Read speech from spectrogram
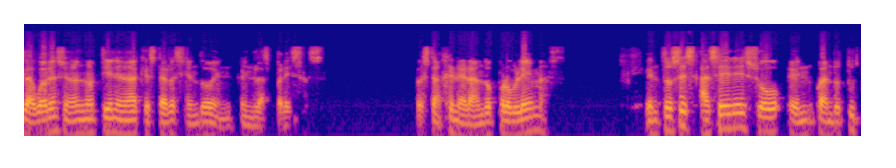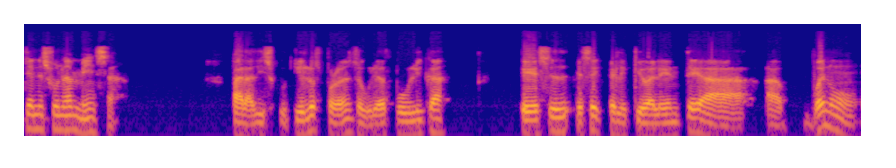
la Guardia Nacional no tiene nada que estar haciendo en, en las presas. Lo están generando problemas. Entonces, hacer eso cuando tú tienes una mesa para discutir los problemas de seguridad pública es, es el equivalente a, a, bueno,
